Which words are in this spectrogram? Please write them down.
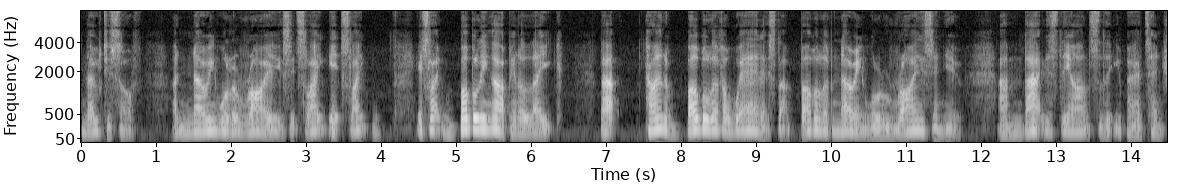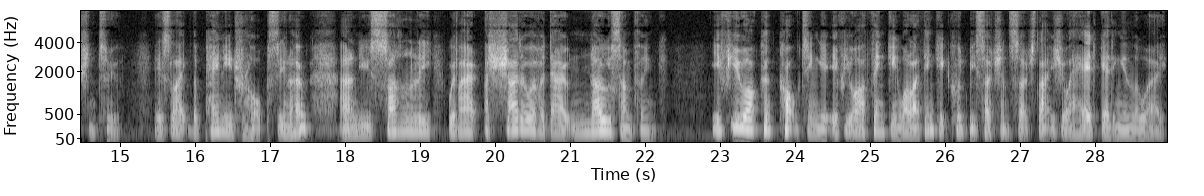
notice of. A knowing will arise. It's like it's like it's like bubbling up in a lake. That kind of bubble of awareness, that bubble of knowing will rise in you. And that is the answer that you pay attention to. It's like the penny drops, you know, and you suddenly, without a shadow of a doubt, know something. If you are concocting it, if you are thinking, well, I think it could be such and such, that is your head getting in the way.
